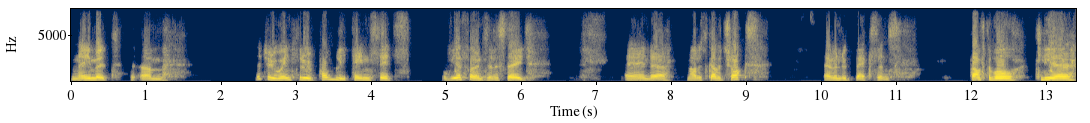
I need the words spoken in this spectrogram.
name it. Um, literally went through probably 10 sets of earphones at a stage. And uh, now discovered Shokz. haven't looked back since comfortable, clear.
